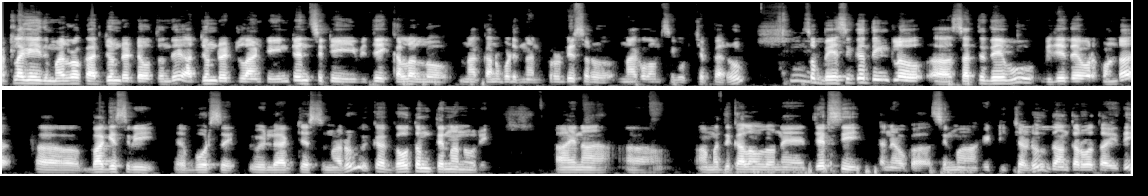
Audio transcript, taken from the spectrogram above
అట్లాగే ఇది మరొక అర్జున్ రెడ్డి అవుతుంది. అర్జున్ రెడ్డి లాంటి ఇంటెన్సిటీ విజయ్ కళ్ళల్లో నాకు కనబడిందని ప్రొడ్యూసర్ నాగవంశీ కూడా చెప్పారు. సో బేసిక్గా దీంట్లో సత్యదేవు విజయ్ దేవరకొండ భాగ్యశ్రీ బోర్సే వీళ్ళు యాక్ట్ చేస్తున్నారు. ఇక గౌతమ్ తెన్ననూరి ఆయన ఆ, మధ్య కాలంలోనే జెర్సీ అనే ఒక సినిమా హిట్ ఇచ్చాడు. దాని తర్వాత ఇది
